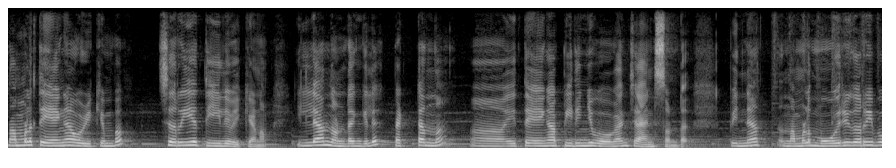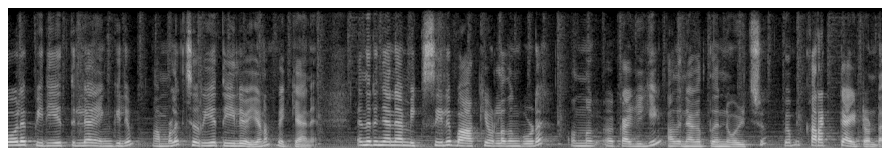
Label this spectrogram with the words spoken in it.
നമ്മൾ തേങ്ങ ഒഴിക്കുമ്പം ചെറിയ തീയിൽ വെക്കണം. ഇല്ലയെന്നുണ്ടെങ്കിൽ പെട്ടെന്ന് ഈ തേങ്ങ പിരിഞ്ഞു പോകാൻ ചാൻസ് ഉണ്ട്. പിന്നെ നമ്മൾ മോരുകറി പോലെ പിരിയത്തില്ല എങ്കിലും നമ്മൾ ചെറിയ തീയിൽ വേണം വെക്കാൻ. എന്നിട്ട് ഞാൻ ആ മിക്സിയിൽ ബാക്കിയുള്ളതും കൂടെ ഒന്ന് കഴുകി അതിനകത്ത് തന്നെ ഒഴിച്ചു. ഇപ്പം കറക്റ്റായിട്ടുണ്ട്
